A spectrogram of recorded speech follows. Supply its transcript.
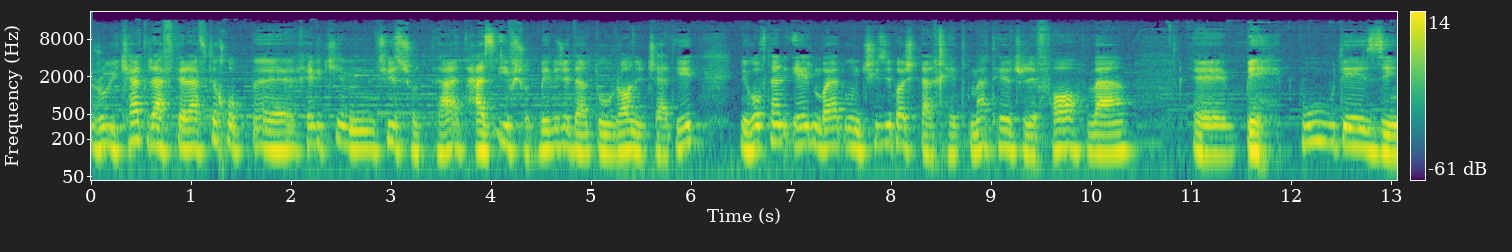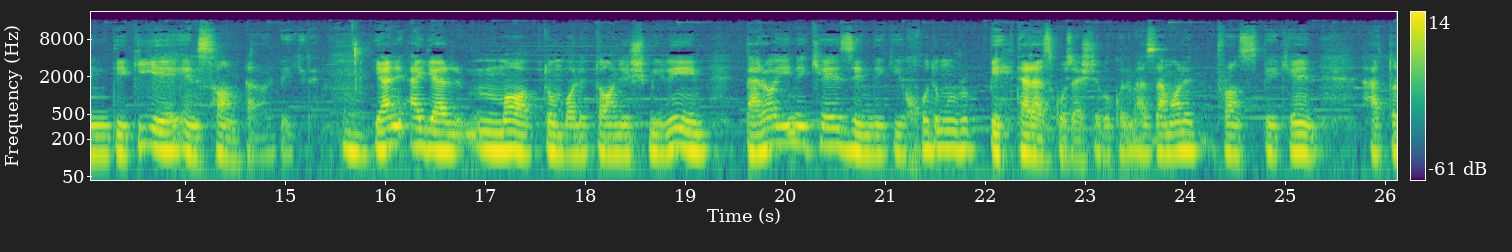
رویکرد رفته رفته خب خیلی چیز شد تضعیف شد. به ویژه در دوران جدید می‌گفتن علم باید اون چیزی باشه در خدمت رفاه و بهبود زندگی انسان قرار بگیره. یعنی اگر ما دنبال دانش میریم برای اینه که زندگی خودمون رو بهتر از گذشته بکنیم. از زمان فرانس بیکن حتی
